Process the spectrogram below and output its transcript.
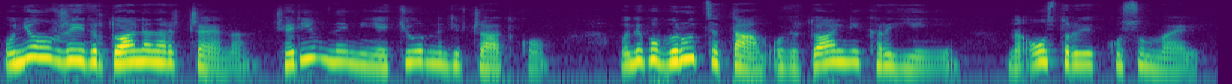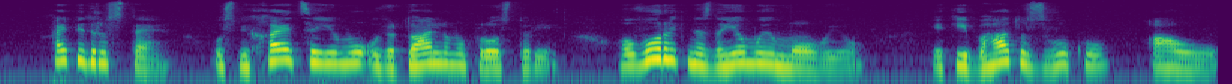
У нього вже є віртуальна наречена, чарівне мініатюрне дівчатко. Вони поберуться там, у віртуальній країні, на острові Косумель. Хай підросте, усміхається йому у віртуальному просторі, говорить незнайомою мовою, який багато звуку ау.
